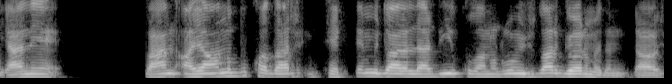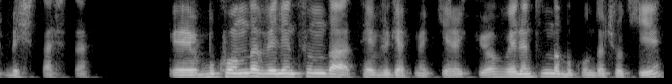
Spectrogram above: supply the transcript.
Yani ben ayağını bu kadar tekne müdahalelerde iyi kullanan oyuncular görmedim daha Beşiktaş'ta. E, bu konuda Wellington'ı da tebrik etmek gerekiyor. Wellington da bu konuda çok iyi.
